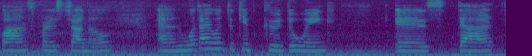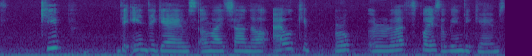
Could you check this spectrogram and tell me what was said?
plans for this channel. And what I want to keep doing is that keep the indie games on my channel I will keep let's plays of indie games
